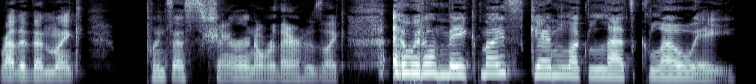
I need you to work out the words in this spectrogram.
rather than like Princess Sharon over there who's like, oh, it'll make my skin look less glowy.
